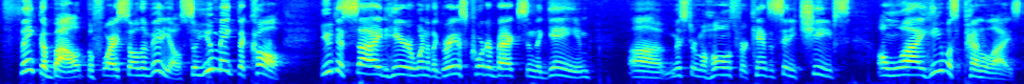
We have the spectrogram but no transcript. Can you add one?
think about before I saw the video. So you make the call. You decide here, one of the greatest quarterbacks in the game, uh, Mr. Mahomes for Kansas City Chiefs, on why he was penalized.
